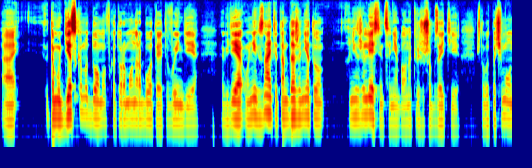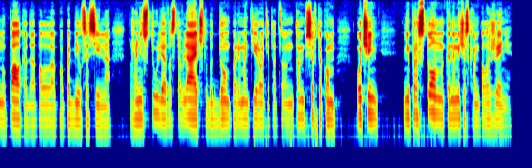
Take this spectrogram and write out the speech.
а, тому детскому дому, в котором он работает в Индии, где у них, знаете, там даже нету, у них даже лестницы не было на крышу, чтобы зайти. Чтобы почему он упал, когда побился сильно. Потому что они стулья выставляют, чтобы дом поремонтировать этот. Там все в таком очень непростом экономическом положении.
